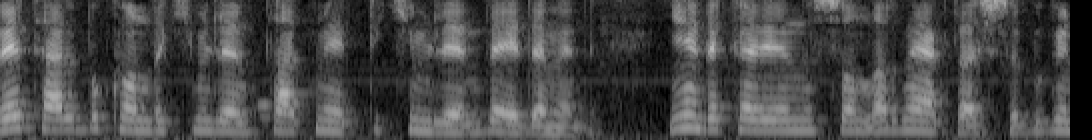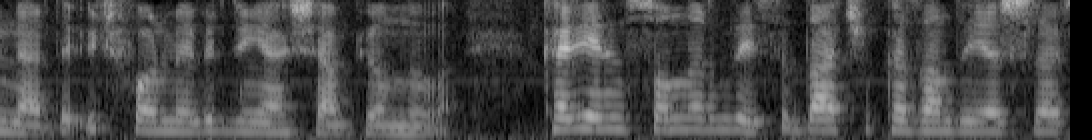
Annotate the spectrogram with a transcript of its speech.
Vettel bu konuda kimilerini tatmin etti, kimilerini de edemedi. Yine de kariyerinin sonlarına yaklaştığı bu günlerde 3 Formula 1 dünya şampiyonluğu var. Kariyerin sonlarında ise daha çok kazandığı yarışlar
